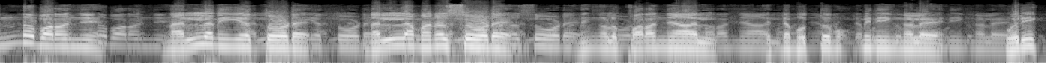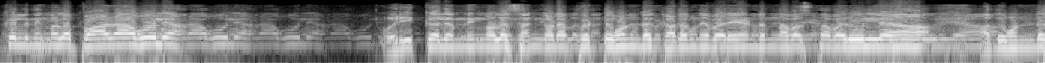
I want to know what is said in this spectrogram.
എന്ന് പറഞ്ഞ് നല്ല നീയത്തോടെ നല്ല മനസ്സോടെ നിങ്ങൾ പറഞ്ഞാൽ എന്റെ മുത്തുമിനിങ്ങളെ ഒരിക്കലും നിങ്ങൾ പാഴാകൂല. ഒരിക്കലും നിങ്ങൾ സങ്കടപ്പെട്ടുകൊണ്ട് കടന്നു വരേണ്ടുന്ന അവസ്ഥ വരില്ല. അതുകൊണ്ട്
